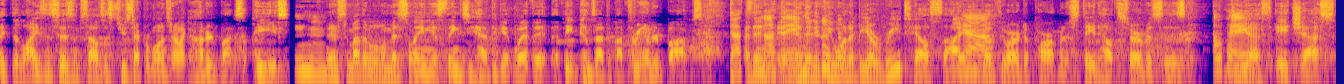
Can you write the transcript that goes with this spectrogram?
Like the licenses themselves, as two separate ones, are like a hundred bucks a piece. Mm-hmm. And there's some other little miscellaneous things you have to get with it. I think it comes out to about three hundred bucks. That's and then, nothing. And then if you want to be a retail side, Yeah. you go through our Department of State Health Services, Okay. DSHS.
